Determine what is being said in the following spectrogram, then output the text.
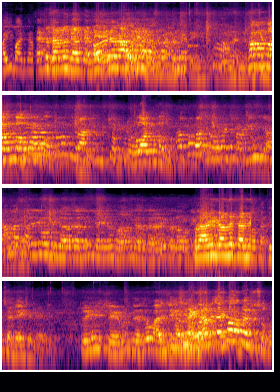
ਅੱਜ ਦੀ ਬਾਈਟ ਕਰ। ਇੱਕ ਸਾਹਿਬ ਨਾਲ ਗੱਲ ਕਰਨੀ ਹੈ। ਹਾਂ ਮੁਲਾਜ਼ਮ ਲਾਓ ਮੁਲਾਜ਼ਮ ਲਾਓ ਆਪਾਂ ਬਸ 2 ਮਿੰਟ ਲਾਉਣੇ ਹੀ ਜਾਣਾ ਬਸ ਹੁਣ ਗੱਲ ਕਰਨੀ ਚਾਹੀਦਾ ਬਾਅਦ ਦੀ ਗੱਲ ਕਰਾਂਗੇ ਪਹਿਲਾਂ ਪੁਰਾਣੀ ਗੱਲ ਕਰਨੀ ਤੱਕ ਚੱਲਿਆ ਹੀ ਚੱਲਿਆ ਜੀ। ਤੁਸੀਂ ਸਟੇਟਮੈਂਟ ਦੇ ਦਿਓ ਅੱਜ ਦੀ ਗੱਲ ਨਹੀਂ ਸਰ ਇੱਕ ਵਾਰ ਮੈਂ ਸੁਣੋ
